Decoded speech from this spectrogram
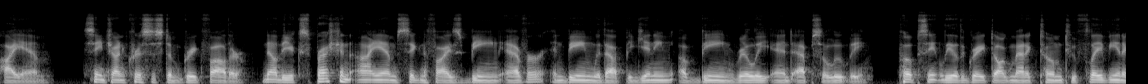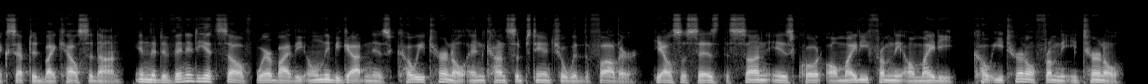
I am. St. John Chrysostom, Greek Father. Now, the expression I am signifies being ever and being without beginning, of being really and absolutely. Pope St. Leo the Great Dogmatic Tome to Flavian accepted by Chalcedon. In the divinity itself, whereby the only begotten is co eternal and consubstantial with the Father. He also says the Son is, quote, Almighty from the Almighty, co eternal from the eternal,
